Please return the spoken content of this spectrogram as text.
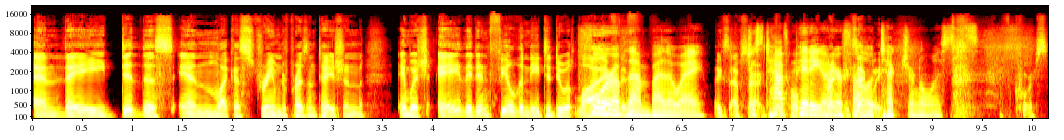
and they did this in like a streamed presentation in which a they didn't feel the need to do it live four of They- them, by the way. I'm sorry, Just have pity on Right, your fellow exactly. tech journalists. of course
